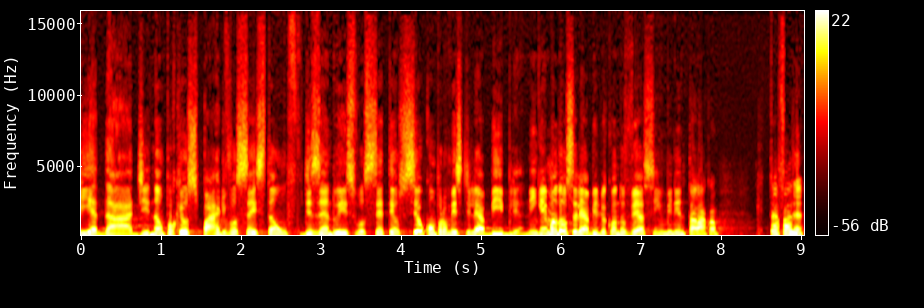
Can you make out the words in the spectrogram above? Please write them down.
piedade, não porque os pais de vocês estão dizendo isso. Você tem o seu compromisso de ler a Bíblia. Ninguém mandou você ler a Bíblia. Quando vê assim, o menino está lá com a... O que está fazendo?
